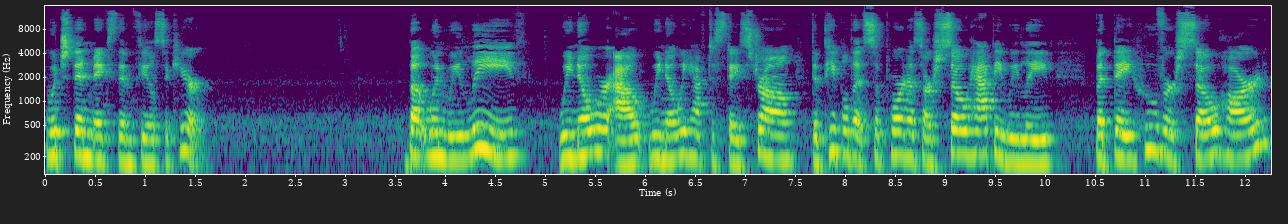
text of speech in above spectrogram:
which then makes them feel secure. But when we leave, we know we're out. We know we have to stay strong. The people that support us are so happy we leave, but they hoover so hard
